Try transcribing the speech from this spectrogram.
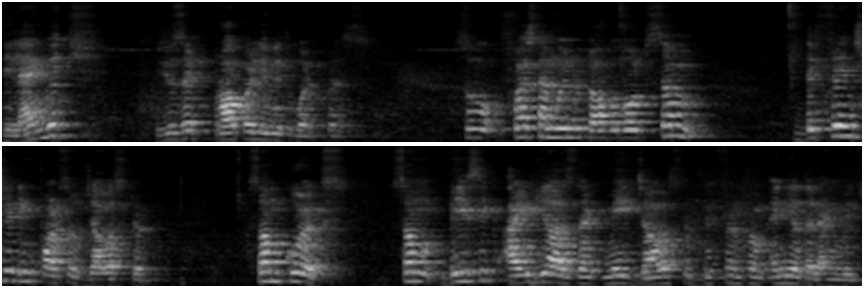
the language, use it properly with WordPress. So first I'm going to talk about some differentiating parts of JavaScript, some quirks, some basic ideas that make JavaScript different from any other language.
